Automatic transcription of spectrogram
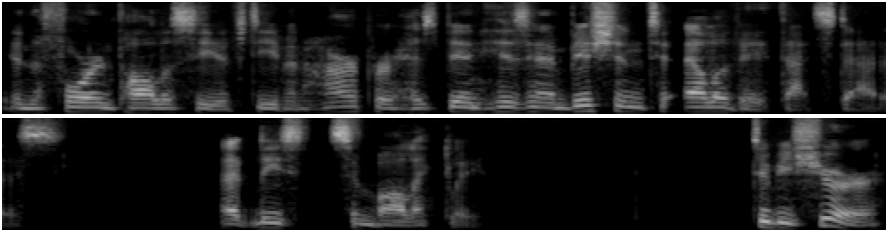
in the foreign policy of Stephen Harper has been his ambition to elevate that status, at least symbolically. To be sure,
